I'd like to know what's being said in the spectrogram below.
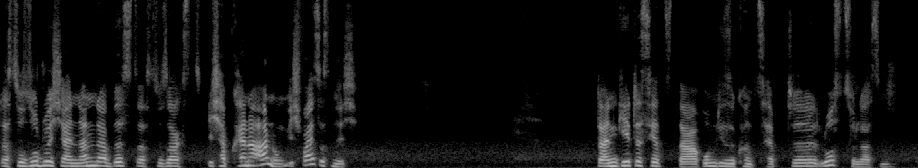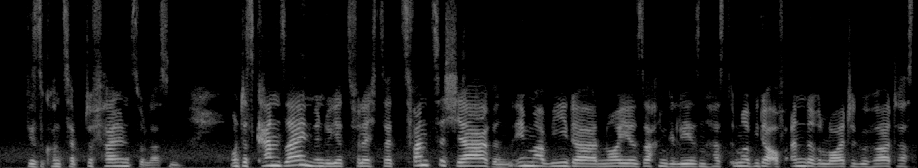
dass du so durcheinander bist, dass du sagst, ich habe keine Ahnung, ich weiß es nicht. Dann geht es jetzt darum, diese Konzepte loszulassen, diese Konzepte fallen zu lassen. Und es kann sein, wenn du jetzt vielleicht seit 20 Jahren immer wieder neue Sachen gelesen hast, immer wieder auf andere Leute gehört hast,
